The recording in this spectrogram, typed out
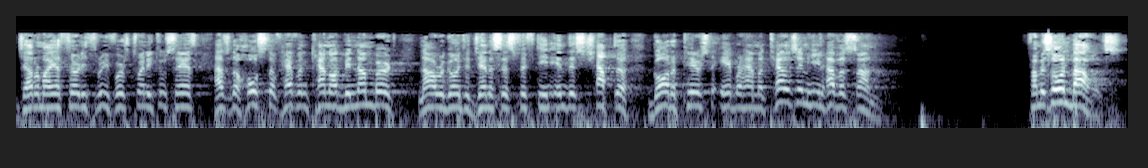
Jeremiah 33 verse 22 says, as the host of heaven cannot be numbered. Now we're going to Genesis 15. In this chapter, God appears to Abraham and tells him he'll have a son. From his own bowels.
